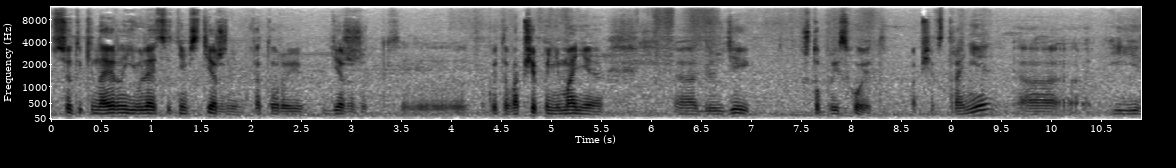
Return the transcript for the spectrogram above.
все-таки, наверное, является тем стержнем, который держит э, какое-то вообще понимание э, для людей, что происходит вообще в стране. Э, и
